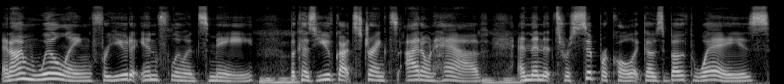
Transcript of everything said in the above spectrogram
and I'm willing for you to influence me Mm-hmm. because you've got strengths I don't have, and then it's reciprocal, it goes both ways.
